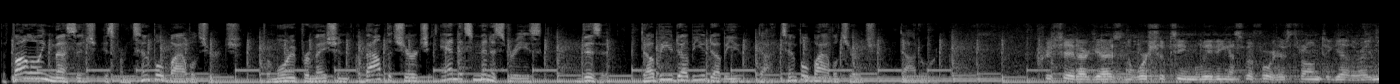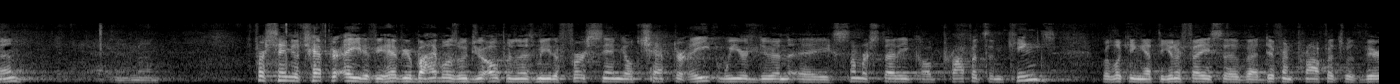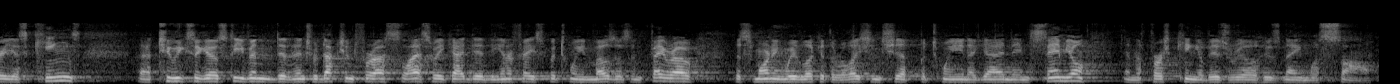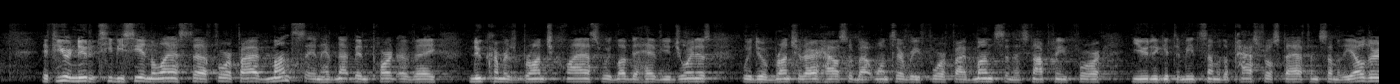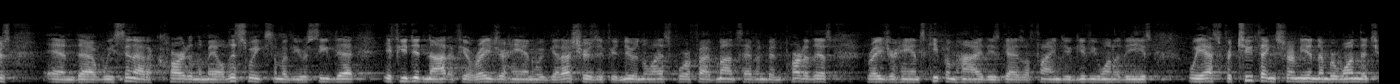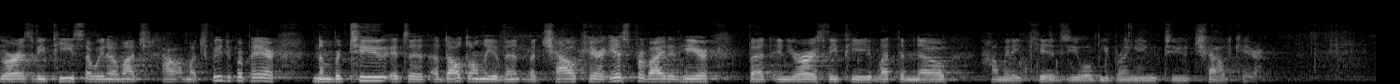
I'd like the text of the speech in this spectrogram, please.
The following message is from Temple Bible Church. For more information about the church and its ministries, visit www.templebiblechurch.org. Appreciate our guys in the worship team leading us before his throne together. Amen. Amen. 1 Samuel chapter 8. If you have your Bibles, would you open with me to 1 Samuel chapter 8? We are doing a summer study called Prophets and Kings. We're looking at the interface of uh, different prophets with various kings. Uh, two weeks ago, Stephen did an introduction for us. Last week, I did the interface between Moses and Pharaoh. This morning, we look at the relationship between a guy named Samuel and the first king of Israel, whose name was Saul. If you're new to TBC in the last uh, four or five months and have not been part of a newcomers brunch class, we'd love to have you join us. We do a brunch at our house about once every four or five months, and it's an opportunity for you to get to meet some of the pastoral staff and some of the elders. And uh, we sent out a card in the mail this week. Some of you received that. If you did not, if you'll raise your hand, we've got ushers. If you're new in the last four or five months, haven't been part of this, raise your hands. Keep them high. These guys will find you, give you one of these. We ask for two things from you. Number one, that you RSVP so we know much how much food to prepare. Number two, it's an adult only event, but childcare is provided here. But in your RSVP, let them know how many kids you will be bringing to childcare.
